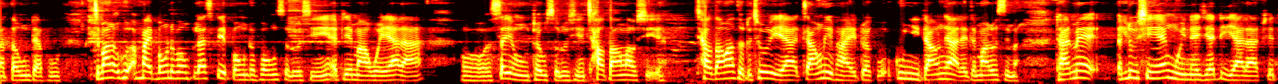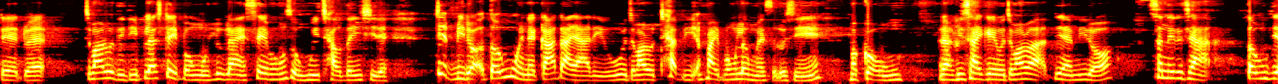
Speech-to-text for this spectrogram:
မသုံးတတ်ဘူးကျမတို့အခုအမိုက်ပုံးတစ်ပုံးပလတ်စတစ်ပုံးတစ်ပုံးဆိုလို့ရှိရင်အပြင်မှာဝယ်ရတာဟိုစက်ရုံထုတ်ဆိုလို့ရှိရင်6000လောက်ရှိတယ်6000လောက်ဆိုတချို့တွေကအကြောင်းတွေဘာတွေအတွက်ကိုအကူအညီတောင်းကြတယ်ကျမတို့ဆီမှာဒါပေမဲ့အလှရှင်ရဲ့ငွေနဲ့ရက်တည်ရတာဖြစ်တဲ့အတွက်ကျမတို့ဒီဒီ plastic ပုံးကိုလှူလိုက်ရင်10ပုံးဆိုငွေ6သိန်းရှိတယ်တစ်ပြီးတော့အသုံးဝင်တဲ့ကားတာယာတွေကိုကျမတို့ထပ်ပြီးအမိုက်ပုံးလုပ်မယ်ဆိုလို့ရှိရင်မကုန်ဘူးအဲ့ဒါ recycle ကိုကျမတို့ကပြန်ပြီးတော့စနစ်တကျ သုံးပြ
